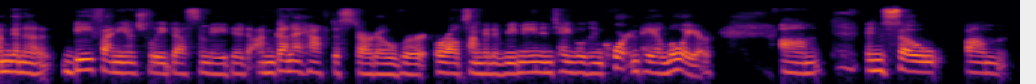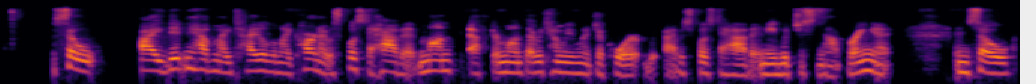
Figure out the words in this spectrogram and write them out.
i'm going to be financially decimated i'm going to have to start over or else i'm going to remain entangled in court and pay a lawyer um, and so um, so I didn't have my title to my car and I was supposed to have it month after month. Every time we went to court, I was supposed to have it and he would just not bring it. And so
